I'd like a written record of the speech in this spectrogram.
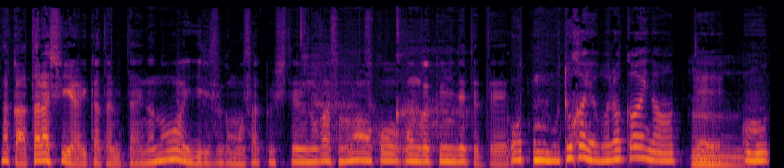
なんか新しいやり方みたいなのをイギリスが模索してるのが、そのままこう音楽に出てて、音が柔らかいなって思っ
